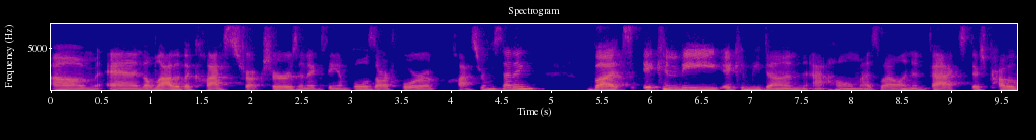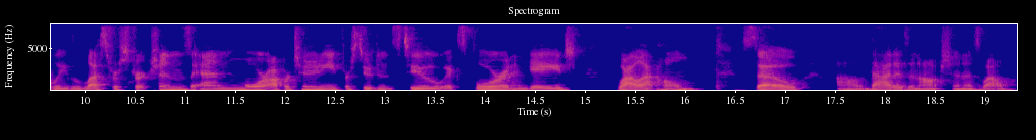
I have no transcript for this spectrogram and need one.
Um, and a lot of the class structures and examples are for a classroom setting, but it can be, it can be done at home as well. And in fact, there's probably less restrictions and more opportunity for students to explore and engage while at home. So uh, that is an option as well.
